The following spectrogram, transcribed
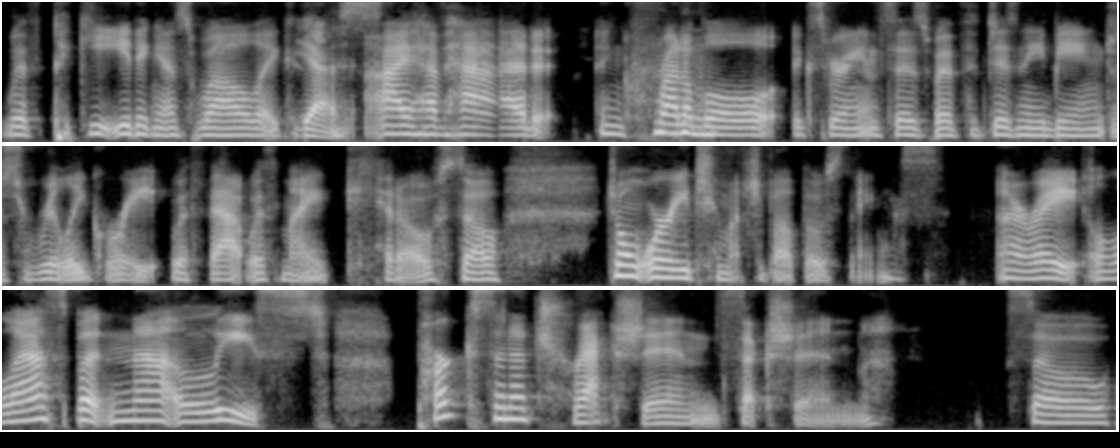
with picky eating as well. Like, yes, I have had incredible experiences with Disney being just really great with that with my kiddo. So don't worry too much about those things. All right. Last but not least, parks and attractions section. So,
